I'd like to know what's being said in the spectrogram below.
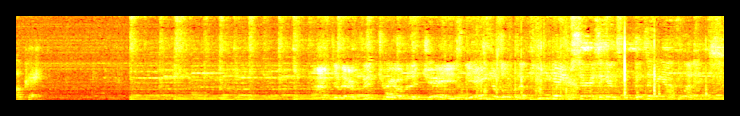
Okay. After their victory over the Jays, the Angels open a three-game series against the visiting Athletics.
